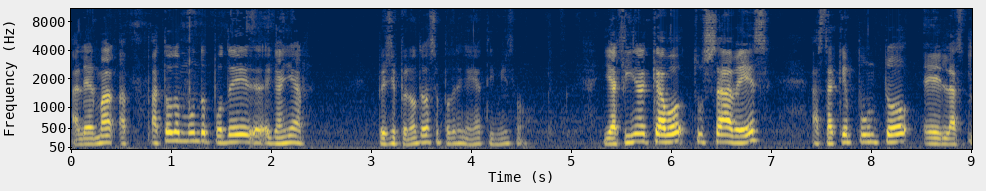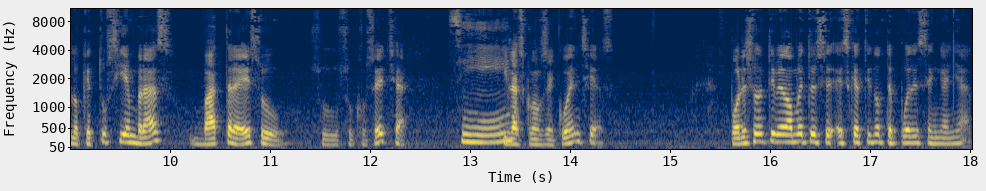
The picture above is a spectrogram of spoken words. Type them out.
al hermano, a, todo mundo poder engañar. Pero, pero no te vas a poder engañar a ti mismo. Y al fin y al cabo, tú sabes hasta qué punto eh, lo que tú siembras va a traer su, su, cosecha. Sí. Y las consecuencias. Por eso en el primer momento es, es que a ti no te puedes engañar.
